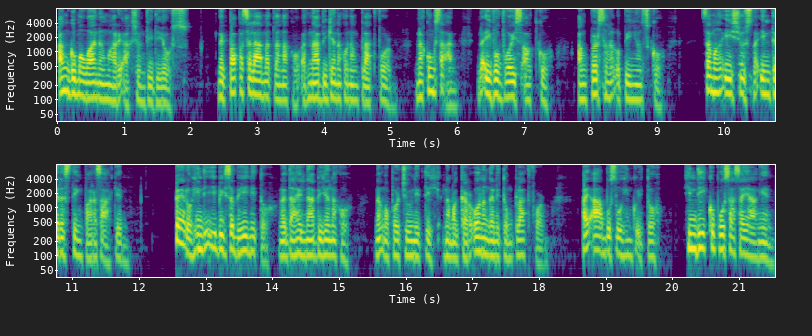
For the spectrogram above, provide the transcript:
ang gumawa ng mga reaction videos. Nagpapasalamat lang ako at nabigyan ako ng platform na kung saan na voice out ko ang personal opinions ko sa mga issues na interesting para sa akin. Pero hindi ibig sabihin nito na dahil nabigyan ako ng opportunity na magkaroon ng ganitong platform, ay aabusuhin ko ito. Hindi ko po sasayangin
